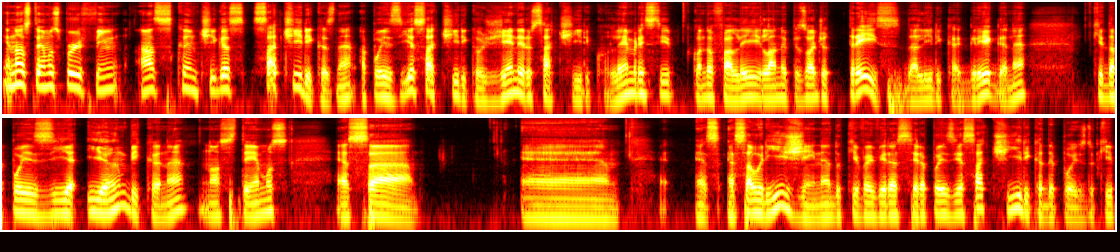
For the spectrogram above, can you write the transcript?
E nós temos, por fim, as cantigas satíricas, né? A poesia satírica, o gênero satírico. Lembrem-se quando eu falei lá no episódio 3 da lírica grega, né? Que da poesia iâmbica, né? Nós temos essa. É, essa, origem né, do que vai vir a ser a poesia satírica depois, do que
